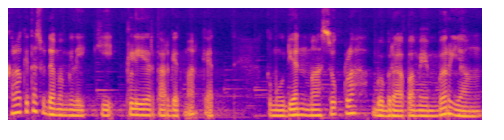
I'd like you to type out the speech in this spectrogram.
Kalau kita sudah memiliki clear target market, kemudian masuklah beberapa member yang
